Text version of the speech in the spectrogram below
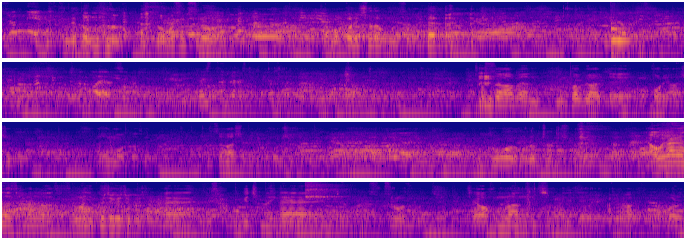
수정님. 근데 너무 너무 쑥스러워. 나 목걸이 쳐다보고 있어. 첫승하면 인터뷰할 때 목걸이 하시고 하시는 거 어떠세요? 첫승하시면 볼 시즌. 그거 어렵지 않죠. 야구장에서 사는 건 상관이 어, 그지 그지 그지. 네. 이 사복에 차는 게 네. 진짜 쑥스러워서 그렇지. 제가 홈런 치면 이제 앞에 가서 그걸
